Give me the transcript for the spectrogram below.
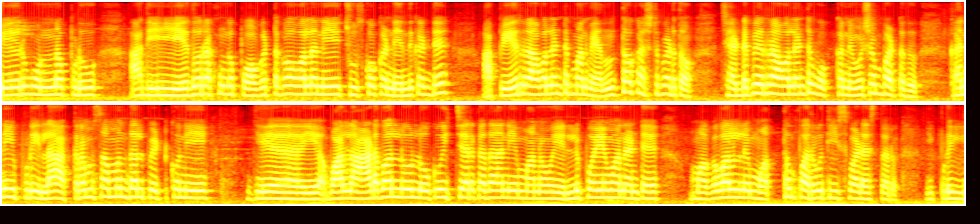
పేరు ఉన్నప్పుడు అది ఏదో రకంగా పోగొట్టుకోవాలని చూసుకోకండి. ఎందుకంటే ఆ పేరు రావాలంటే మనం ఎంతో కష్టపడతాం. చెడ్డ పేరు రావాలంటే ఒక్క నిమిషం పట్టదు. కానీ ఇప్పుడు ఇలా అక్రమ సంబంధాలు పెట్టుకొని వాళ్ళ ఆడవాళ్ళు లోకు ఇచ్చారు కదా అని మనం వెళ్ళిపోయామని అంటే మగవాళ్ళని మొత్తం పరువు తీసి పడేస్తారు. ఇప్పుడు ఈ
